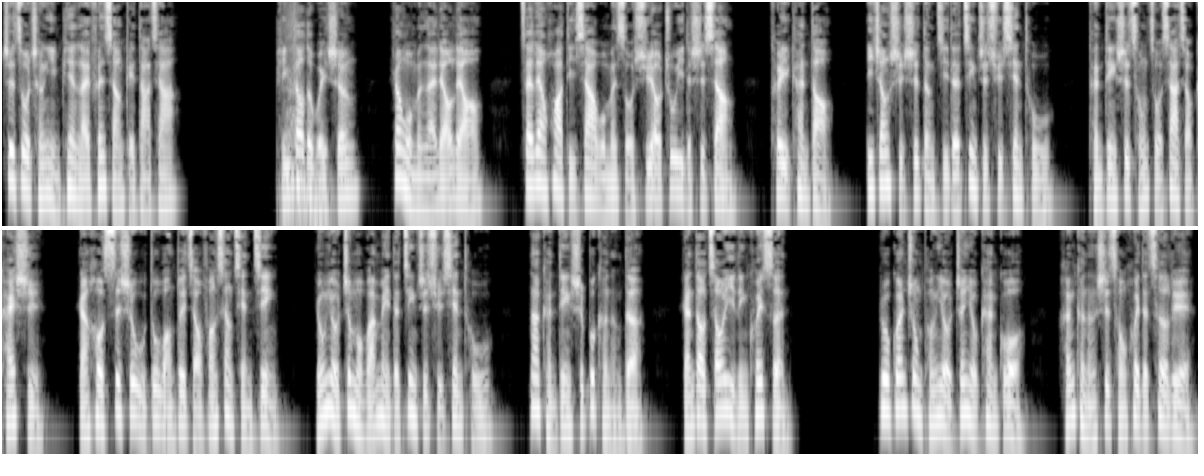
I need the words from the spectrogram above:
制作成影片来分享给大家。频道的尾声，让我们来聊聊在量化底下我们所需要注意的事项。可以看到，一张史诗等级的净值曲线图，肯定是从左下角开始，然后四十五度往对角方向前进。拥有这么完美的净值曲线图。那肯定是不可能的。然道交易零亏损。若观众朋友真有看过，很可能是从会的策略，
